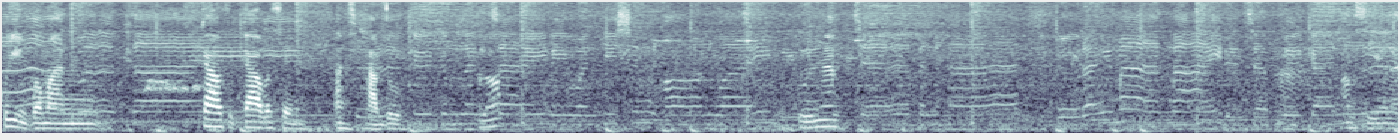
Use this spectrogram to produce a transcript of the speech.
ผู้หญิงประมาณ 99%อะ ถามดูฮัลโหลตื่นยั เอาสีอะไร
